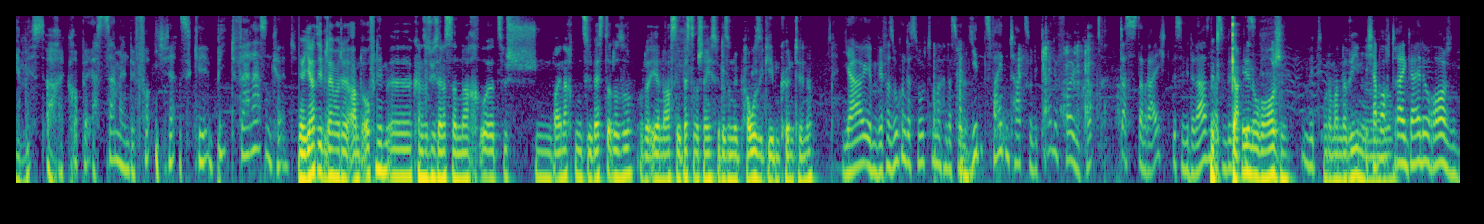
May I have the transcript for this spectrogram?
Ihr müsst eure Gruppe erst sammeln, bevor ihr das Gebiet verlassen könnt. Ja, je nachdem, wie lange wir heute Abend aufnehmen, äh, kann es natürlich sein, dass dann nach äh, zwischen Weihnachten und Silvester oder so, oder eher nach Silvester wahrscheinlich wieder so eine Pause geben könnte, ne? Ja, eben, wir versuchen das so zu machen, dass wenn jeden zweiten Tag so eine geile Folge kommt, dass es dann reicht, bis wir wieder da sind. Mit Also bis- geilen bis- Orangen mit, oder Mandarinen. Ich habe auch so. drei geile Orangen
